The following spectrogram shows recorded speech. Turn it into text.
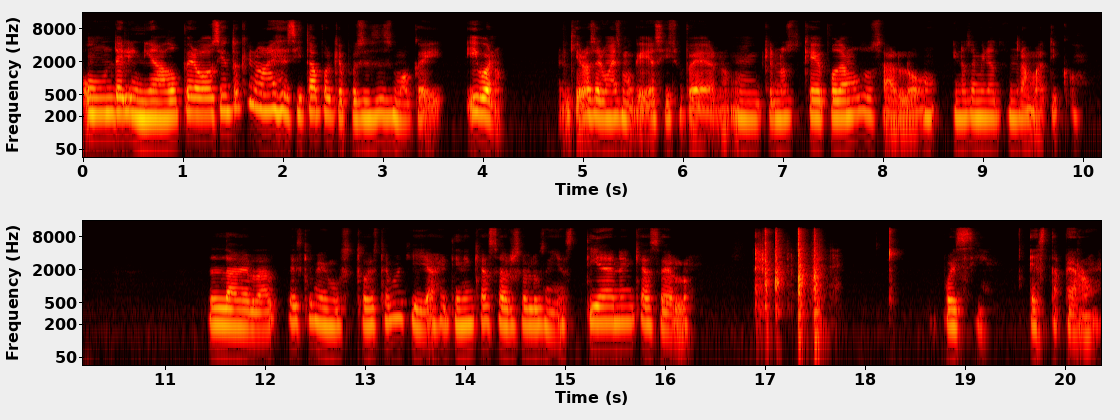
un delineado, pero siento que no necesita porque pues es smoke. Y bueno, quiero hacer un smokey así súper, mm, que, nos, que podamos usarlo y no se mira tan dramático. La verdad es que me gustó este maquillaje, tienen que hacerse los niños, tienen que hacerlo. Pues sí, esta perrón.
